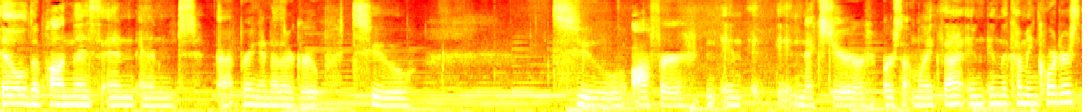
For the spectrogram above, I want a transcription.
build upon this and and uh, bring another group to to offer in, in, in next year or, something like that in, in the coming quarters.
